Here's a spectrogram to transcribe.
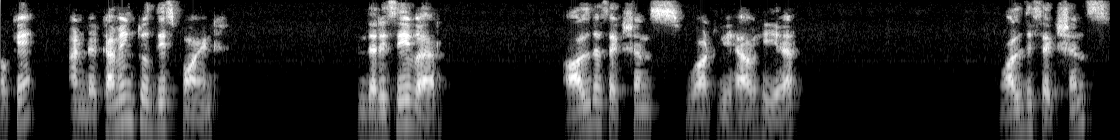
Okay and coming to this point in the receiver all the sections what we have here all the sections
